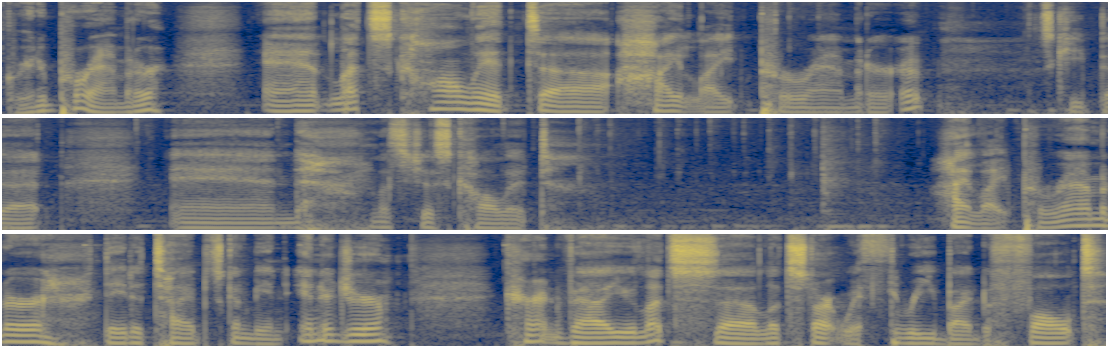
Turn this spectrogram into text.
Create a parameter. And let's call it highlight parameter. Let's keep that and let's just call it highlight parameter data type it's going to be an integer. Current value let's uh, let's start with 3 by default.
